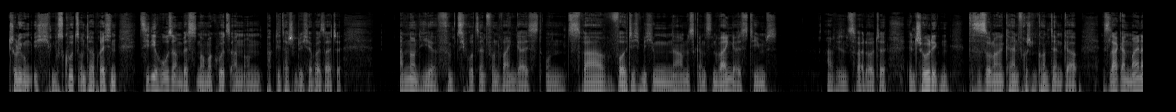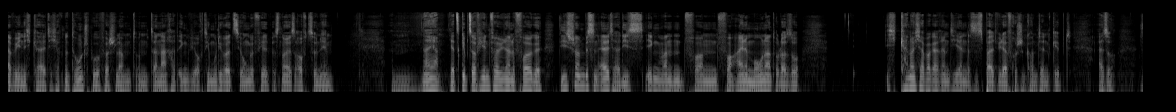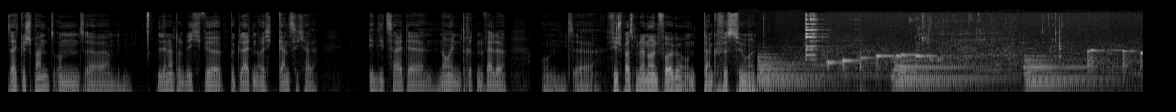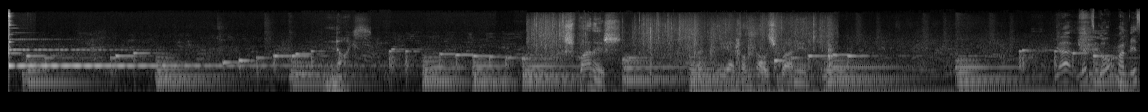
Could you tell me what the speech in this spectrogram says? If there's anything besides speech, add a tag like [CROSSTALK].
Entschuldigung, ich muss kurz unterbrechen. Zieh die Hose am besten nochmal kurz an und pack die Taschentücher beiseite. Amnon hier, 50% von Weingeist. Und zwar wollte ich mich im Namen des ganzen Weingeist-Teams, ah, wir sind zwei Leute, entschuldigen, dass es so lange keinen frischen Content gab. Es lag an meiner Wenigkeit, ich habe eine Tonspur verschlammt und danach hat irgendwie auch die Motivation gefehlt, was Neues aufzunehmen. Ähm, naja, jetzt gibt es auf jeden Fall wieder eine Folge. Die ist schon ein bisschen älter, die ist irgendwann von vor einem Monat oder so. Ich kann euch aber garantieren, dass es bald wieder frischen Content gibt. Also, seid gespannt und ähm, Lennart und ich, wir begleiten euch ganz sicher in die Zeit der neuen dritten Welle. Und äh, viel Spaß mit der neuen Folge und danke fürs Zuhören. Spanisch. Sangria kommt aus Spanien. Ja, let's go. Wir,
